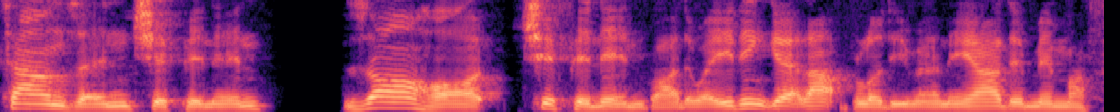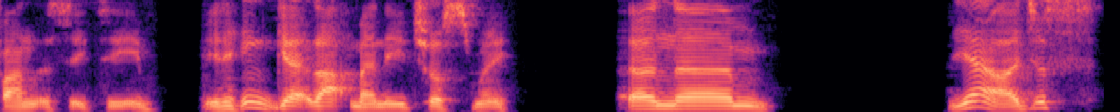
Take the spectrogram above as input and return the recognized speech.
Townsend chipping in, Zaha chipping in, by the way. He didn't get that bloody many. I had him in my fantasy team. He didn't get that many, trust me. And um, yeah, I just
